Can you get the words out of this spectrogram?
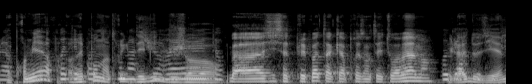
La première, après, répondre à un truc débile du genre Bah si ça te plaît pas, t'as qu'à présenter toi-même. hein. Et la deuxième.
